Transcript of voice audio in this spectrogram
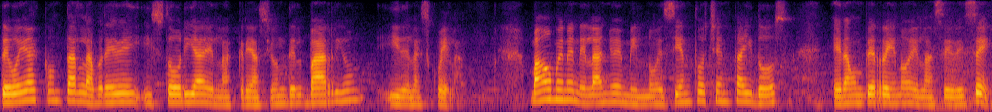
Te voy a contar la breve historia de la creación del barrio y de la escuela. Más o menos en el año de 1982 era un terreno de la CDC,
